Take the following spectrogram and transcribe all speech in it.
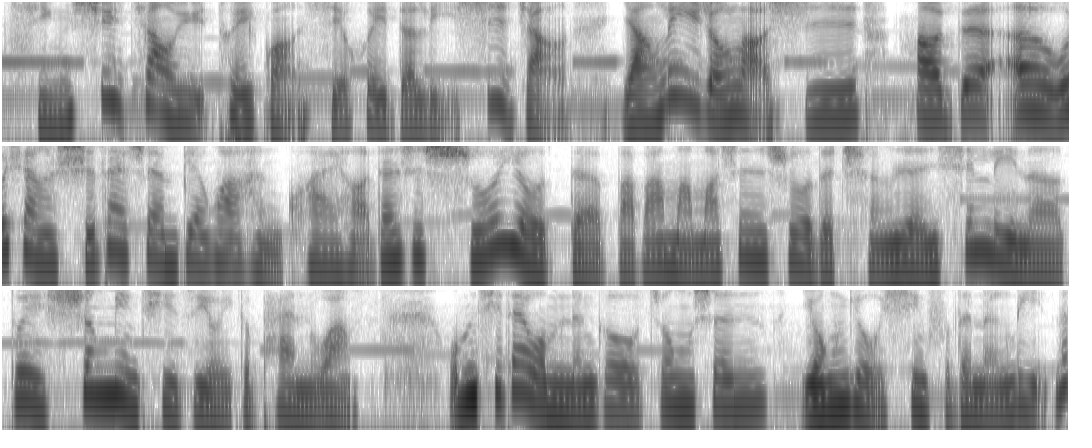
情绪教育推广协会的理事长杨丽荣老师。好的，呃，我想时代虽然变化很快哈，但是所有的爸爸妈妈，甚至所有的成人，心里呢，对生命气质有一个盼望。我们期待我们能够终身拥有幸福的能力。那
